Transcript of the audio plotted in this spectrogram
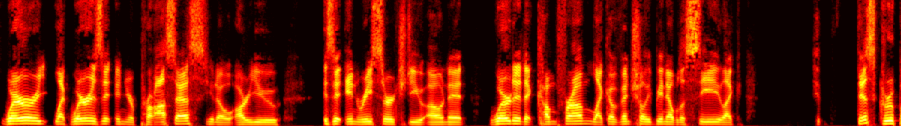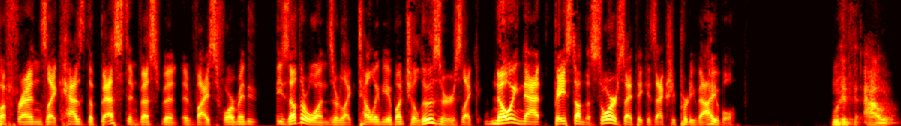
where, like, where is it in your process? You know, are you, is it in research? Do you own it? Where did it come from? Like eventually being able to see like this group of friends like has the best investment advice for me. These other ones are like telling me a bunch of losers. Like knowing that based on the source, I think is actually pretty valuable. Without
